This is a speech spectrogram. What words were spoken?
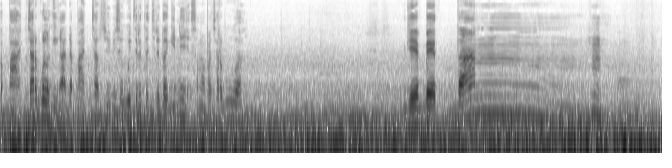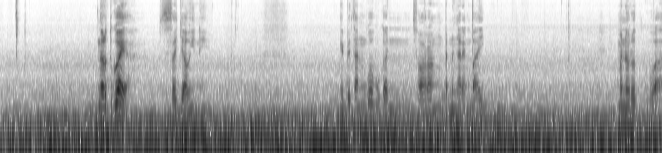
ke pacar gue lagi nggak ada pacar sih bisa gue cerita cerita gini sama pacar gue gebetan. Hmm. menurut gue ya sejauh ini gebetan gue bukan seorang pendengar yang baik. Menurut gue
